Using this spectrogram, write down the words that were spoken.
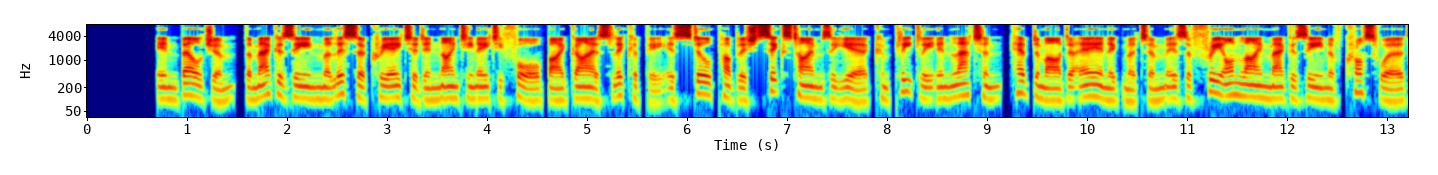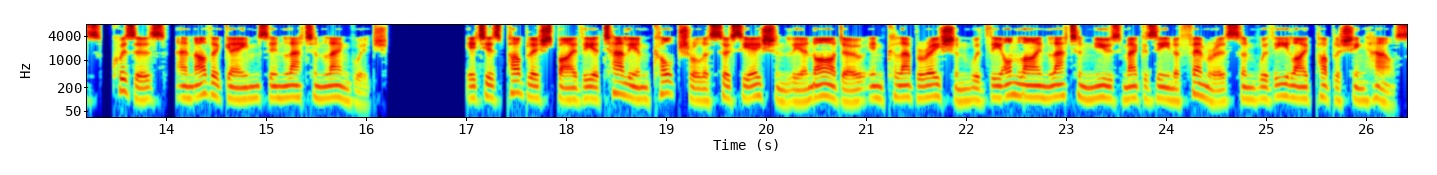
In Belgium, the magazine Melissa created in 1984 by Gaius Licoppe is still published six times a year completely in Latin. Hebdomada Aenigmatum is a free online magazine of crosswords, quizzes, and other games in Latin language. It is published by the Italian cultural association Leonardo in collaboration with the online Latin news magazine Ephemeris and with Eli Publishing House.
